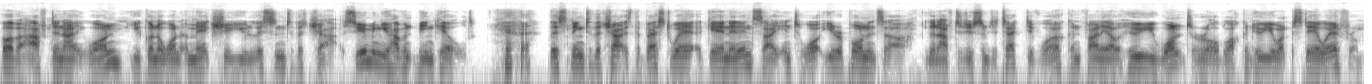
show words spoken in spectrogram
However, after Night 1, you're going to want to make sure you listen to the chat, assuming you haven't been killed. Listening to the chat is the best way to gain an insight into what your opponents are. You're going to have to do some detective work and finding out who you want to role block and who you want to stay away from.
